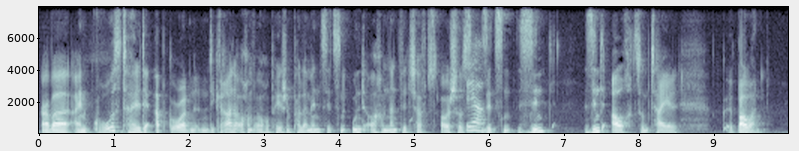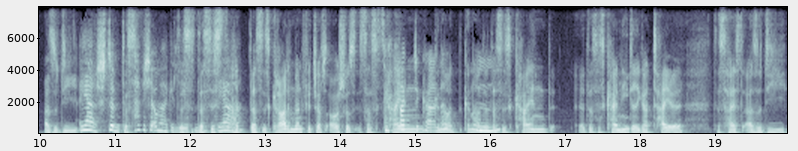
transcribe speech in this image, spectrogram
Aber ein Großteil der Abgeordneten, die gerade auch im Europäischen Parlament sitzen und auch im Landwirtschaftsausschuss ja. sitzen, sind sind auch zum Teil äh, Bauern. Also die. Ja, stimmt, das, das habe ich auch mal gelesen. Das, das ist, ja. das ist gerade im Landwirtschaftsausschuss ist das, das kein. Praktika, genau, ne? genau, mhm. das ist kein, äh, das ist kein niedriger Teil. Das heißt also, die,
